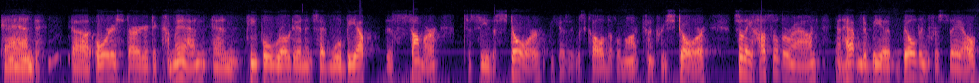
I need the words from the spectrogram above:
and uh, orders started to come in, and people wrote in and said, "We'll be up this summer to see the store because it was called the Vermont Country Store." So they hustled around, and happened to be a building for sale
